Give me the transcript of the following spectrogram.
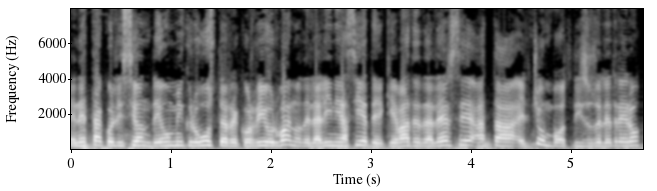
en esta colisión de un microbús de recorrido urbano de la línea 7 que va desde Alerce hasta el Chumbo, dice su letrero,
